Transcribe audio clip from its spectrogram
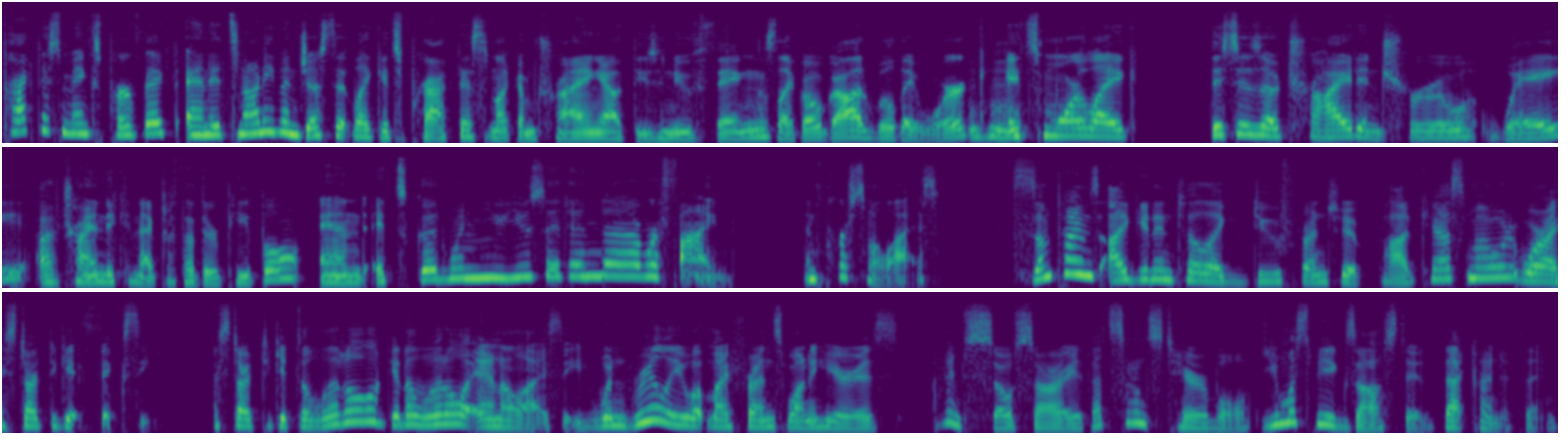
practice makes perfect, and it's not even just that like it's practice and like I'm trying out these new things. Like, oh God, will they work? Mhm. It's more like this is a tried and true way of trying to connect with other people, and it's good when you use it and uh, refine and personalize. Sometimes I get into like do friendship podcast mode where I start to get fixy. I start to get a little get a little analyzy when really what my friends want to hear is I'm so sorry. That sounds terrible. You must be exhausted. That kind of thing.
